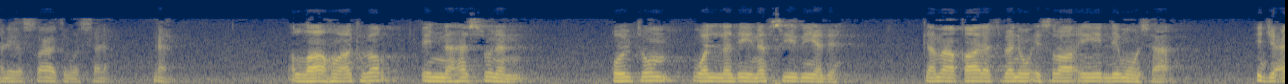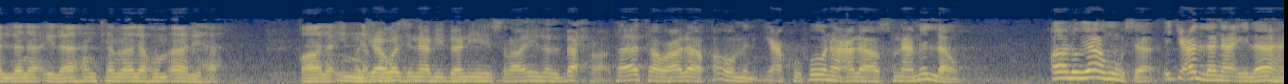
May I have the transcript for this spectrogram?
عليه الصلاة والسلام. نعم. الله أكبر. إنها السنن. قلتم والذي نفسي بيده كما قالت بنو إسرائيل لموسى اجعل لنا إلها كما لهم آلهة. قال إنكم وجاوزنا ببني إسرائيل البحر فأتوا على قوم يعكفون على أصنام لهم. قالوا يا موسى اجعل لنا إلها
